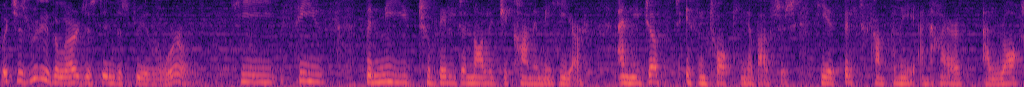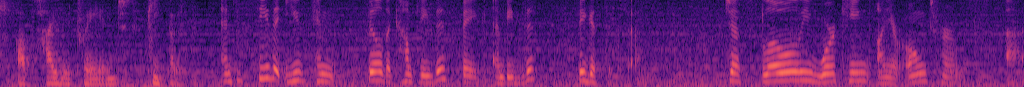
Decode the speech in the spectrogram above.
which is really the largest industry in the world. He sees the need to build a knowledge economy here and he just isn't talking about it. He has built a company and hires a lot of highly trained people. And to see that you can build a company this big and be this big a success just slowly working on your own terms, uh,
